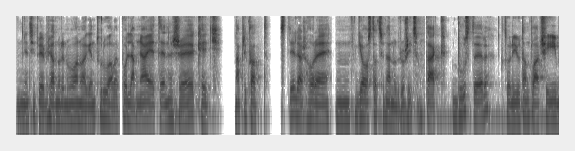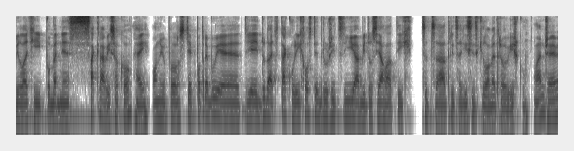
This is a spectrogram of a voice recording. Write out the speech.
necitujem žiadnu renovovanú agentúru, ale podľa mňa je ten, že keď napríklad strieľaš hore mm, geostacionárnu družicu. Tak booster, ktorý ju tam tlačí, vyletí pomerne sakra vysoko. Hej. On ju proste potrebuje jej dodať takú rýchlosť tej družici, aby dosiahla tých cca 30 tisíc km výšku. Lenže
